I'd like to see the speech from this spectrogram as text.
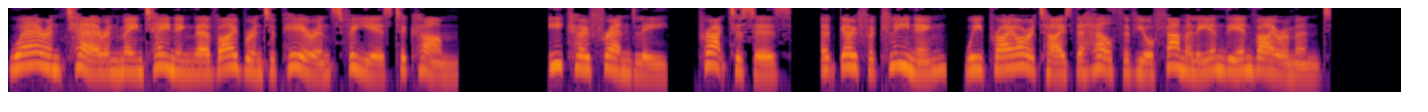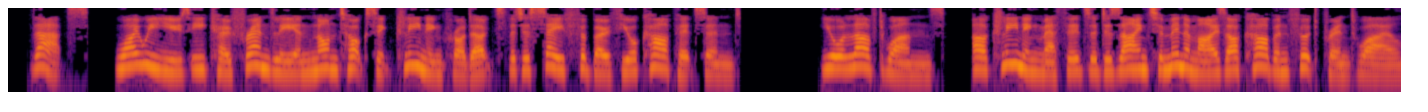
wear and tear and maintaining their vibrant appearance for years to come. Eco-friendly practices at Go for Cleaning, we prioritize the health of your family and the environment. That's why we use eco-friendly and non-toxic cleaning products that are safe for both your carpets and your loved ones. Our cleaning methods are designed to minimize our carbon footprint while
